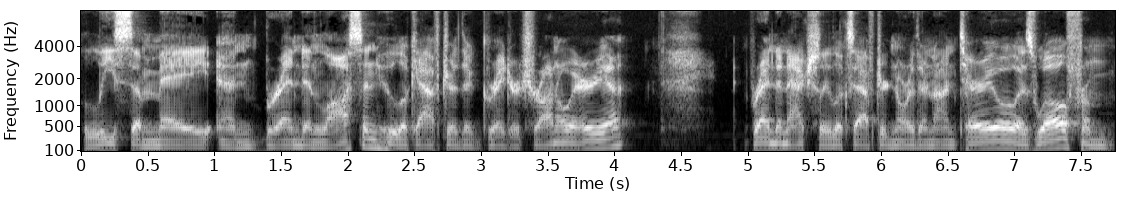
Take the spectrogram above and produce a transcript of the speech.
Lisa May and Brendan Lawson who look after the Greater Toronto area. Brendan actually looks after Northern Ontario as well from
